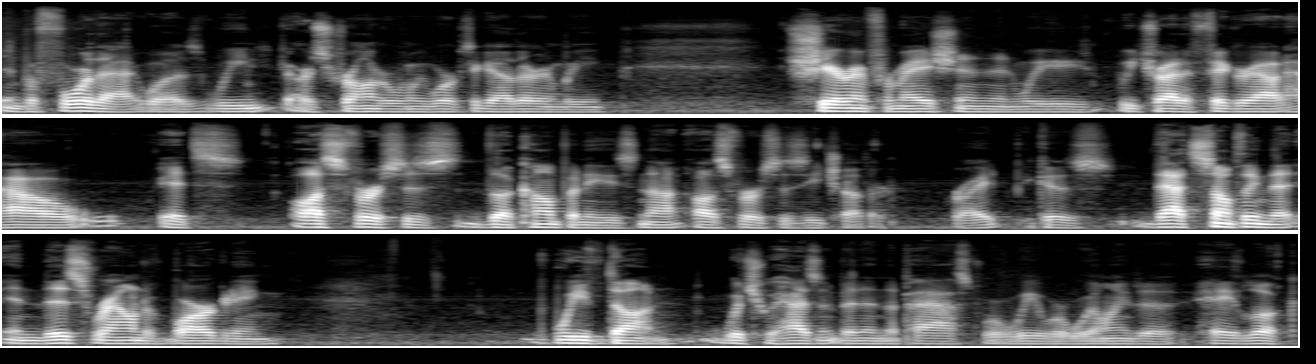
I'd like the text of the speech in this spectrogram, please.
and before that was we are stronger when we work together and we share information and we, we try to figure out how it's us versus the companies, not us versus each other, right? Because that's something that in this round of bargaining we've done, which hasn't been in the past, where we were willing to, hey, look,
